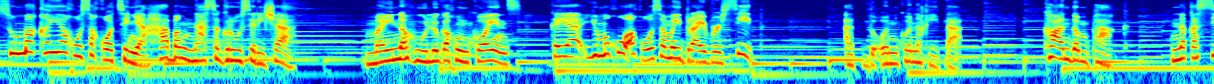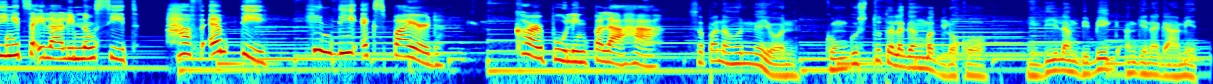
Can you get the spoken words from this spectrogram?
sumakay ako sa kotse niya habang nasa grocery siya. May nahulog akong coins, kaya yumuko ako sa may driver's seat. At doon ko nakita. Condom pack. Nakasingit sa ilalim ng seat. Half empty. Hindi expired. Carpooling pala ha. Sa panahon ngayon, kung gusto talagang magloko, hindi lang bibig ang ginagamit.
